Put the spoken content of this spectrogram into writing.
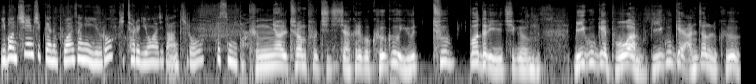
이번 취임식 때는 보안상의 이유로 기차를 이용하지도 않기로 했습니다. 극렬 트럼프 지지자 그리고 극우 유튜버들이 지금 미국의 보안, 미국의 안전을 그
